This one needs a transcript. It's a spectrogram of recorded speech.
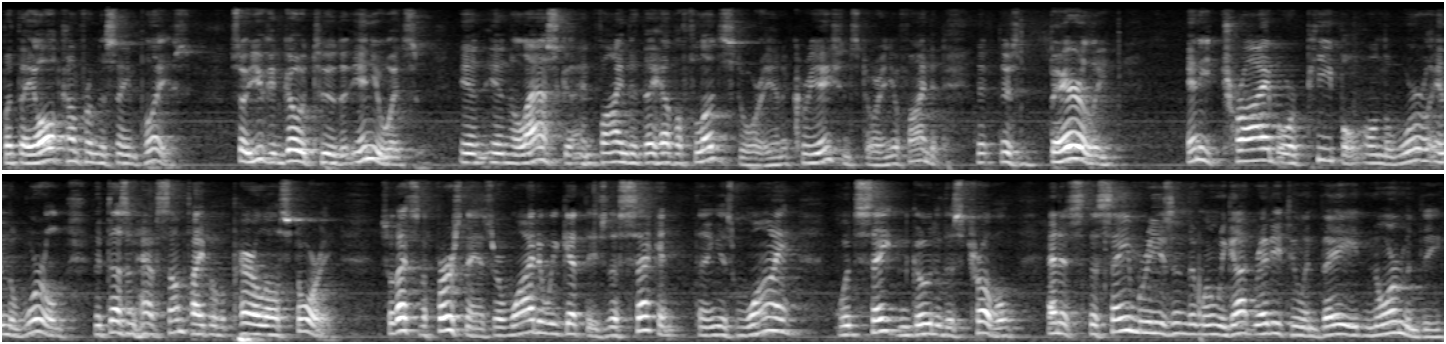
but they all come from the same place. So you can go to the Inuits in, in Alaska and find that they have a flood story and a creation story, and you'll find it. There's barely any tribe or people on the world in the world that doesn't have some type of a parallel story. So that's the first answer. Why do we get these? The second thing is why would Satan go to this trouble? And it's the same reason that when we got ready to invade Normandy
